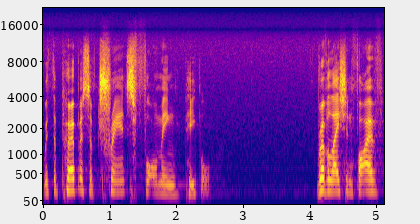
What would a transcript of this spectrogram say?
with the purpose of transforming people. Revelation 5,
